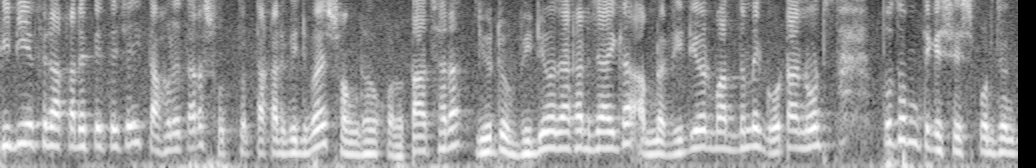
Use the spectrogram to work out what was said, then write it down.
পিডিএফের আকারে পেতে চাই, তাহলে তারা সত্তর টাকার বিনিময়ে সংগ্রহ করো। তাছাড়া ইউটিউব ভিডিও দেখার জায়গা, আমরা ভিডিওর মাধ্যমে গোটা নোটস প্রথম থেকে শেষ পর্যন্ত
